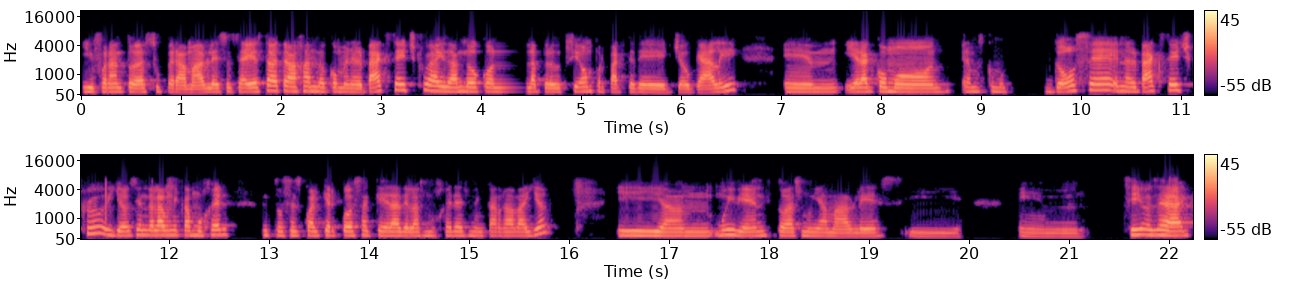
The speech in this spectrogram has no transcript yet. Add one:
y fueran todas súper amables. O sea, yo estaba trabajando como en el backstage crew, ayudando con la producción por parte de Joe Galley. Em, y era como, éramos como 12 en el backstage crew y yo siendo la única mujer, entonces cualquier cosa que era de las mujeres me encargaba yo. Y muy bien, todas muy amables y em, sí, o sea,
